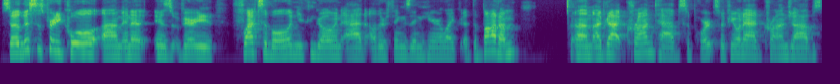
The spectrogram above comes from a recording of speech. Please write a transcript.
So this is pretty cool um, and it is very flexible and you can go and add other things in here. Like at the bottom, um, I've got cron tab support. So if you want to add cron jobs,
